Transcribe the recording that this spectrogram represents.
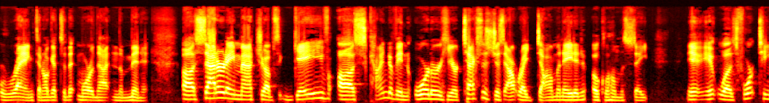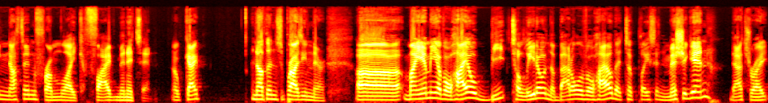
ranked, and I'll get to the, more of that in a minute uh, Saturday matchups gave us kind of an order here. Texas just outright dominated Oklahoma State. It, it was 14 nothing from like five minutes in. Okay. Nothing surprising there. Uh, Miami of Ohio beat Toledo in the Battle of Ohio that took place in Michigan. That's right.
